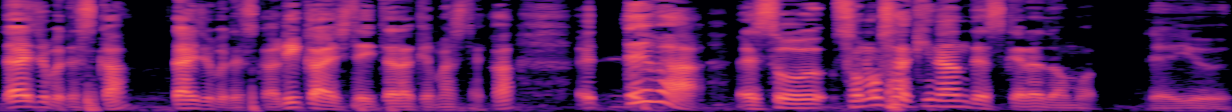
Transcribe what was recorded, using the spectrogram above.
大丈夫ですか？大丈夫ですか？理解していただけましたか？では、そう、その先なんですけれどもっていう、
